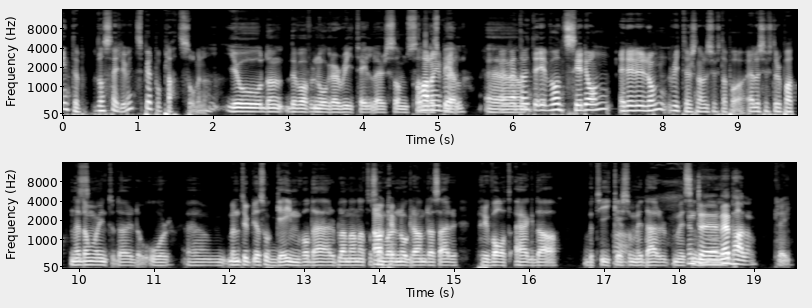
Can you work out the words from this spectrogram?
Inte, de säljer väl inte spel på plats så menar? Jo, de, det var några retailers som Har sålde de det? spel. Men vänta inte, var inte CD-ON, är det de retailersna du syftar på? Eller syftar du på att... Nej, de var ju inte där i år. Ehm, men typ jag såg Game var där bland annat och sen Ah, var det några andra så här privatägda butiker Ja. som är där med sin Inte eh, webbhallen. grej.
